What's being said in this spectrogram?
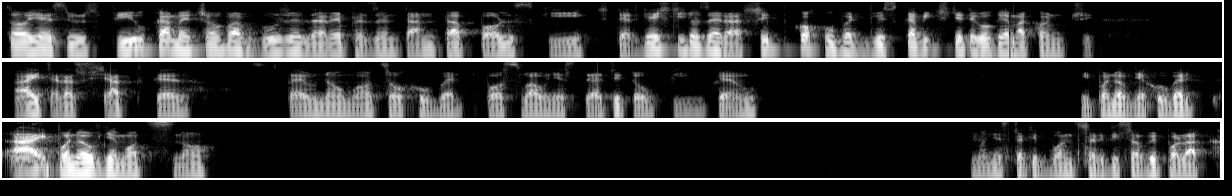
To jest już piłka meczowa w górze dla reprezentanta Polski. 40 do 0. Szybko Hubert błyskawicznie tego gema kończy. A i teraz w siatkę z pełną mocą Hubert posłał niestety tą piłkę. I ponownie Hubert. Aj, ponownie mocno. No niestety błąd serwisowy Polaka.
